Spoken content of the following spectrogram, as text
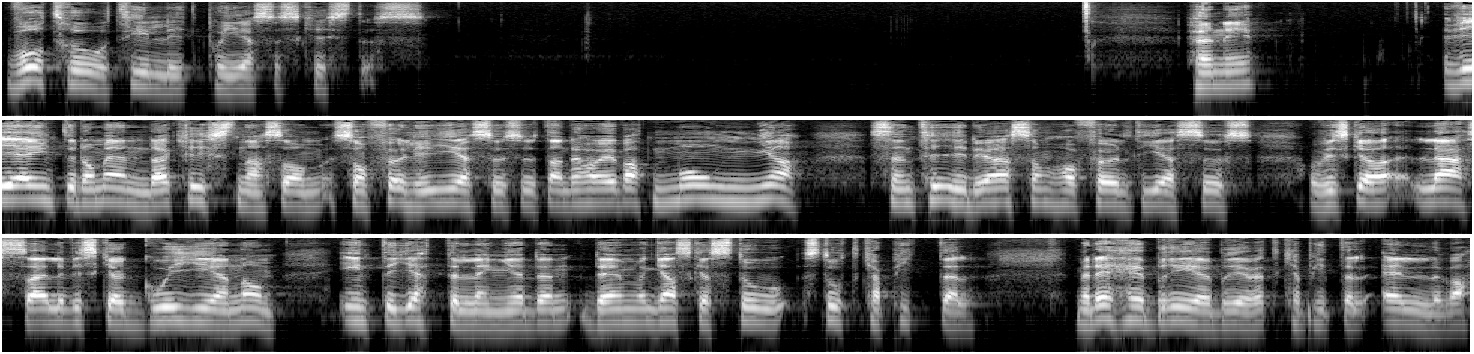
vår tro och tillit på Jesus Kristus. Hörni, vi är inte de enda kristna som, som följer Jesus, utan det har ju varit många sedan tidigare som har följt Jesus. Och vi ska läsa, eller vi ska gå igenom, inte jättelänge, den, det är en ganska stor, stort kapitel. Men det är Hebreerbrevet kapitel 11.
